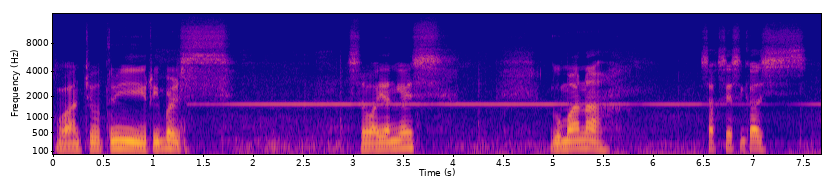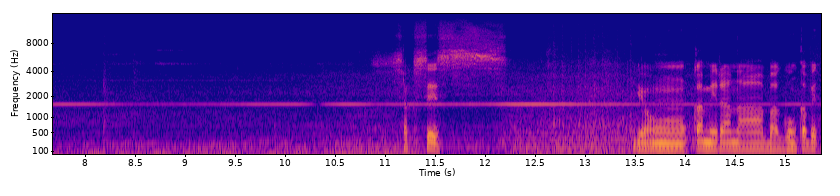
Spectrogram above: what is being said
one two three reverse. So ayan guys. Gumana. Success guys. Success. Yung camera na bagong kabit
